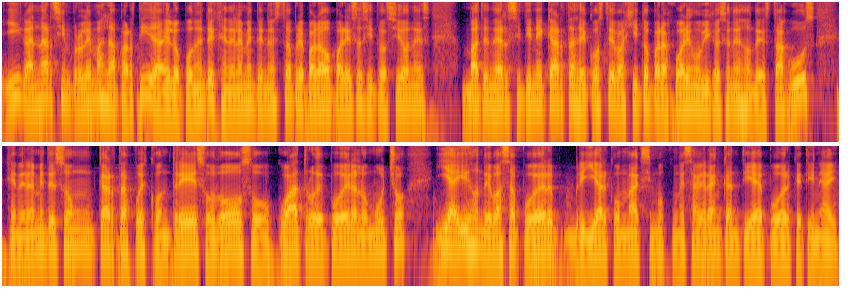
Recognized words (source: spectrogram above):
y ganar sin problemas la partida. El oponente generalmente no está preparado para esas situaciones. Va a tener, si tiene cartas de coste bajito para jugar en ubicaciones donde está Gus, generalmente son cartas pues con 3 o 2 o 4 de poder a lo mucho. Y ahí es donde vas a poder brillar con Maximus con esa gran cantidad de poder que tiene ahí.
